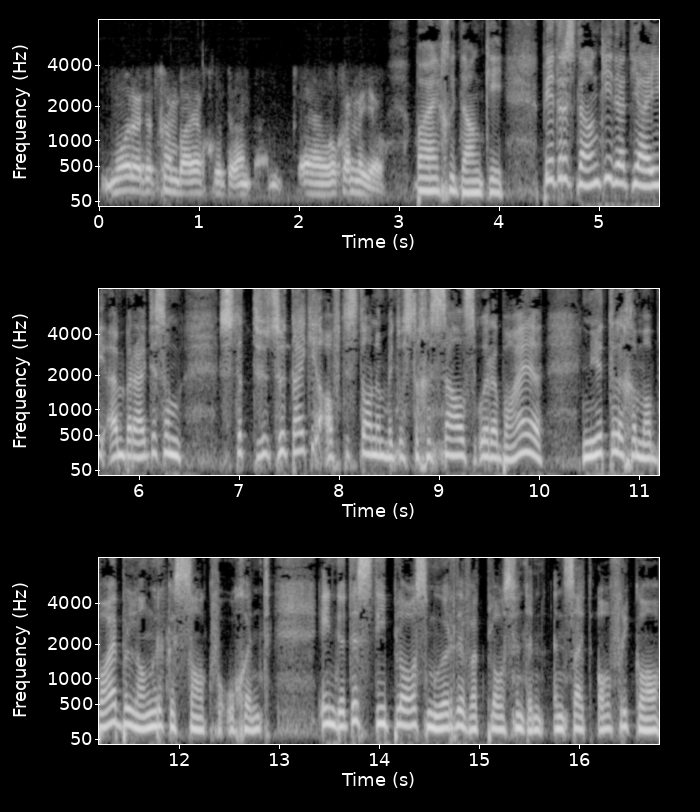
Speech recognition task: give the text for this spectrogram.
Môre, dit gaan baie goed. En uh, hoe gaan met jou? Baie goed, dankie. Petrus, dankie dat jy um, bereid is om so, so tydjie af te staan en met ons te gesels oor 'n baie netelige maar baie belangrike saak vir oggend. En dit is die plaasmoorde wat plaasvind in in Suid-Afrika.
